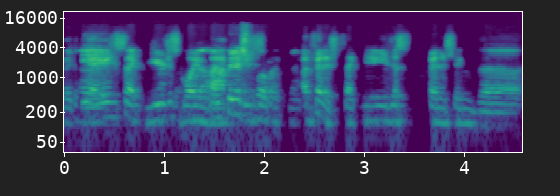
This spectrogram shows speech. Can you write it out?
Like, yeah, uh, you're just like you're just going back. unfinished just book. unfinished. Like you- you're just finishing the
